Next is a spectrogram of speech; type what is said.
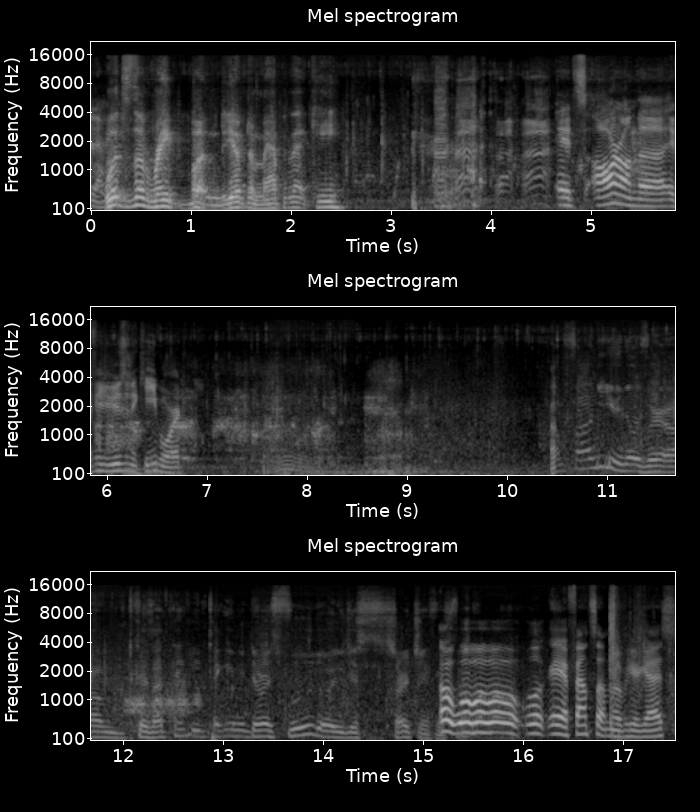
yeah. What's the rape button? Do you have to map that key? It's R on the, if you're using a keyboard. I'm following you over um because I think you're taking me towards food or you just searching for. Oh, food? whoa, whoa, whoa, look, hey, I found something over here, guys.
